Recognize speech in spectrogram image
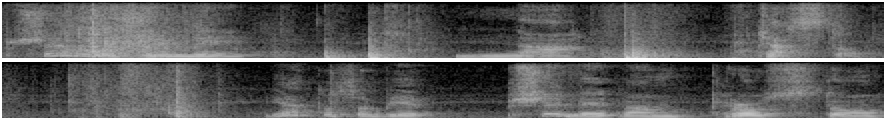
przełożymy na ciasto. Ja to sobie przelewam prosto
